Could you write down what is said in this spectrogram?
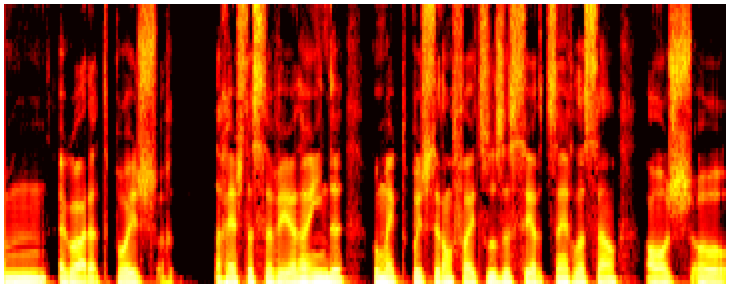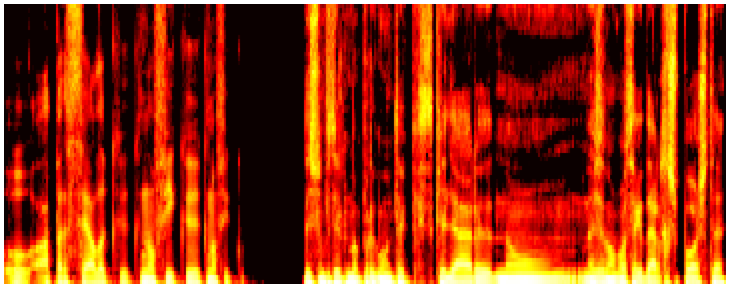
Um, agora, depois resta saber ainda como é que depois serão feitos os acertos em relação aos, ao, ao, à parcela que, que, não fique, que não fique Deixa-me fazer-te uma pergunta que se calhar não, mas não consegue dar resposta.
